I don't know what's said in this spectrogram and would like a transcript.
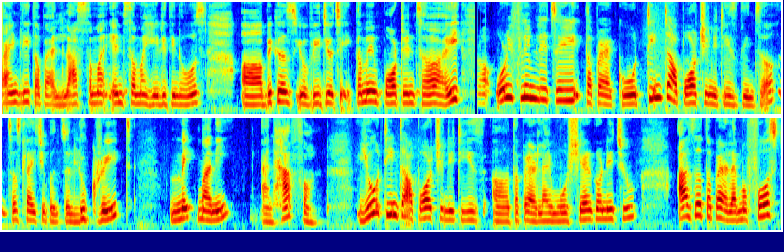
काइन्डली तपाईँहरूले लास्टसम्म एन्डसम्म हेरिदिनुहोस् बिकज यो भिडियो चाहिँ एकदमै इम्पोर्टेन्ट छ है। र ओरिफ्लेमले चाहिँ तपाईँहरूको तिनवटा अपर्च्युनिटिज दिन्छ जसलाई चाहिँ भन्छ look great make money and have fun यो तिनवटा अपर्च्युनिटिज तपाईँहरूलाई म सेयर गर्नेछु। आज तपाईँहरूलाई म फर्स्ट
